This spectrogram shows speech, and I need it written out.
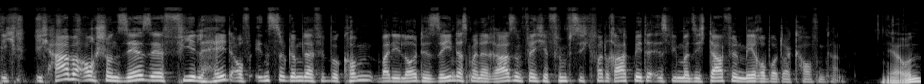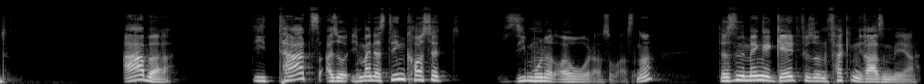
Ich, ich habe auch schon sehr, sehr viel Hate auf Instagram dafür bekommen, weil die Leute sehen, dass meine Rasenfläche 50 Quadratmeter ist, wie man sich dafür einen Mähroboter kaufen kann. Ja, und? Aber die Tats, also ich meine, das Ding kostet 700 Euro oder sowas, ne? Das ist eine Menge Geld für so einen fucking Rasenmäher.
